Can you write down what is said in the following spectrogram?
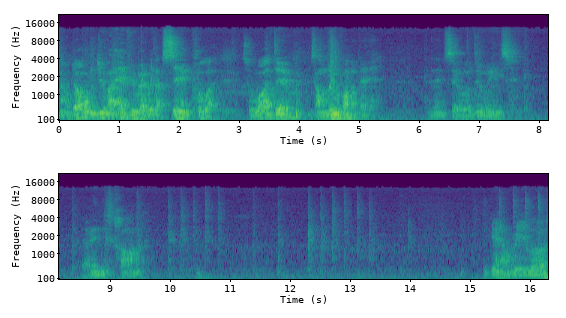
Now I don't want to do that everywhere with that same colour. So what I do is I'll move on a bit and then say we'll do these that are in this corner. Again I'll reload.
